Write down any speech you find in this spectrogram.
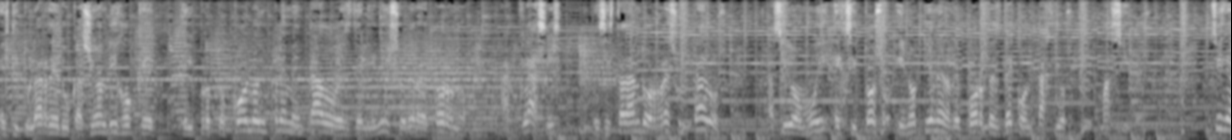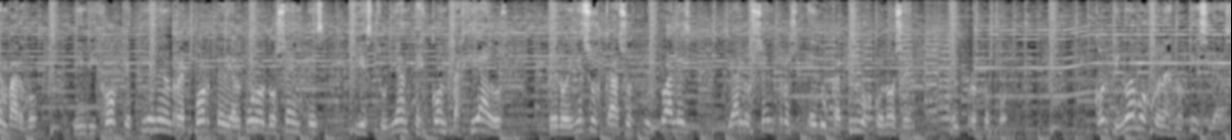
El titular de Educación dijo que el protocolo implementado desde el inicio de retorno a clases les está dando resultados. Ha sido muy exitoso y no tienen reportes de contagios masivos. Sin embargo, indicó que tienen reporte de algunos docentes y estudiantes contagiados, pero en esos casos puntuales ya los centros educativos conocen el protocolo. Continuamos con las noticias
